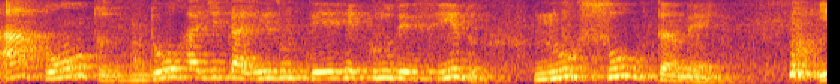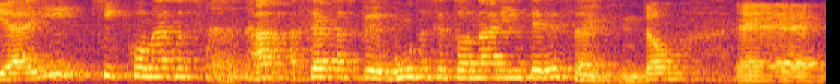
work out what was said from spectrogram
a ponto do radicalismo ter recrudescido no sul também. E aí que começa a, a certas perguntas se tornarem interessantes. Então, é,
